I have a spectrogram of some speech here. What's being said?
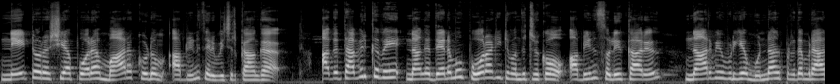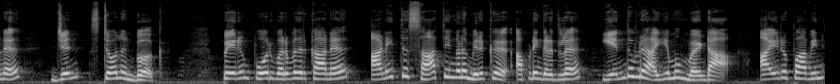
நேட்டோ ரஷ்யா போரா மாறக்கூடும் அப்படின்னு தெரிவிச்சிருக்காங்க. அதை தவிர்க்கவே நாங்க தினமும் போராடிட்டு வந்துட்டு இருக்கோம் அப்படின்னு சொல்லியிருக்காரு நார்வேவுடைய முன்னாள் பிரதமரான ஜென் ஸ்டோலன்பர்க். பெரும் போர் வருவதற்கான அனைத்து சாத்தியங்களும் இருக்கு அப்படிங்கறதுல எந்த ஒரு ஐயமும் வேண்டாம் ஐரோப்பாவின்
